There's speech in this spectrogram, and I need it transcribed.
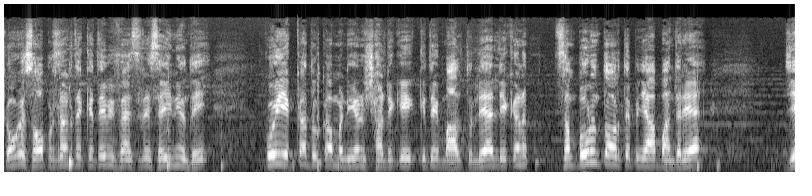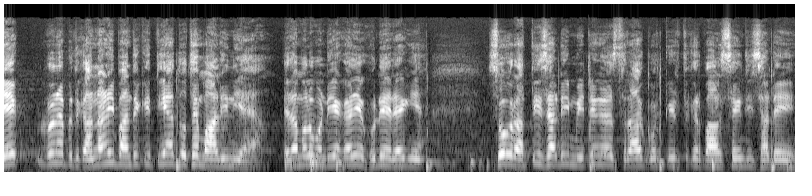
ਕਿਉਂਕਿ 100% ਤੇ ਕਿਤੇ ਵੀ ਫੈਸਲੇ ਸਹੀ ਨਹੀਂ ਹੁੰਦੇ। ਕੋਈ ਇੱਕਾ ਦੁੱਕਾ ਮੰਡੀਆਂ ਨੂੰ ਛੱਡ ਕੇ ਕਿਤੇ ਮਾਲ ਤੁਲਿਆ, ਲੇਕਿਨ ਸੰਪੂਰਨ ਤੌਰ ਤੇ ਪੰਜਾਬ ਬੰਦ ਰਿਹਾ। ਜੇ ਉਹਨਾਂ ਨੇ ਦੁਕਾਨਾਂ ਨਹੀਂ ਬੰਦ ਕੀਤੀਆਂ, ਤਾਂ ਉੱਥੇ ਮਾਲ ਹੀ ਨਹੀਂ ਆਇਆ। ਇਹਦਾ ਮਤਲਬ ਮੰਡੀਆਂ ਕਹਿੰਦੀਆਂ ਖੁੱਲੀਆਂ ਰਹਿ ਗਈਆਂ। ਸੋ ਰਾਤੀ ਸਾਡੀ ਮੀਟਿੰਗ ਸਰਾਜ ਗੁਰਕੀਰਤ ਕਿਰਪਾਲ ਸਿੰਘ ਜੀ, ਸਾਡੇ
